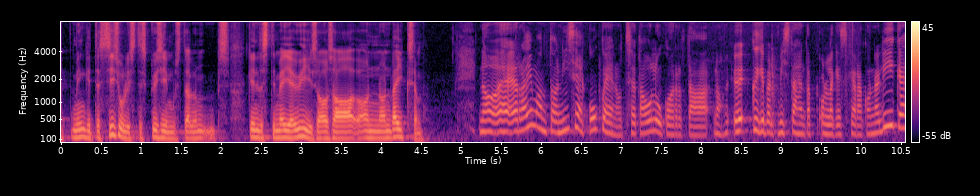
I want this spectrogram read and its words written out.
et mingites sisulistes küsimustel kindlasti meie ühisosa on, on väiksem no äh, Raimond on ise kogenud seda olukorda, noh, kõigepealt, mis tähendab olla Keskerakonna liige,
